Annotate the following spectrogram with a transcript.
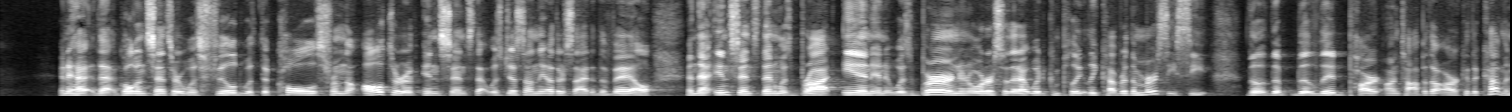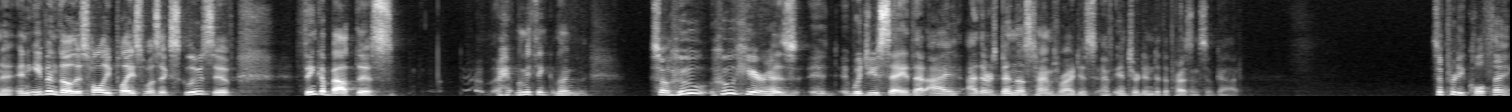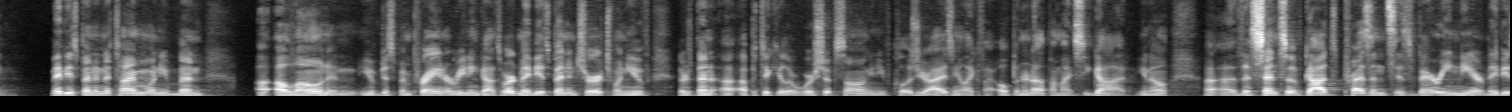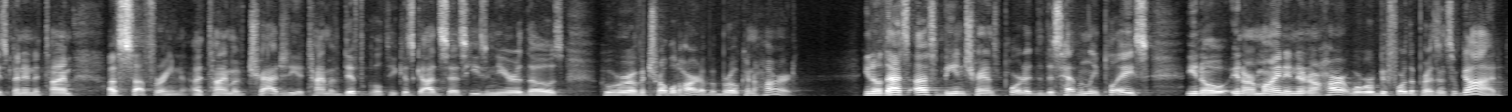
And had, that golden censer was filled with the coals from the altar of incense that was just on the other side of the veil. And that incense then was brought in and it was burned in order so that it would completely cover the mercy seat, the, the, the lid part on top of the Ark of the Covenant. And even though this holy place was exclusive, think about this. Let me think. Let me, so, who, who here has, would you say that I, I, there's been those times where I just have entered into the presence of God? It's a pretty cool thing. Maybe it's been in a time when you've been alone and you've just been praying or reading God's word. Maybe it's been in church when you've there's been a, a particular worship song and you've closed your eyes and you're like, if I open it up, I might see God. You know, uh, uh, the sense of God's presence is very near. Maybe it's been in a time of suffering, a time of tragedy, a time of difficulty, because God says He's near those who are of a troubled heart, of a broken heart. You know, that's us being transported to this heavenly place, you know, in our mind and in our heart where we're before the presence of God.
